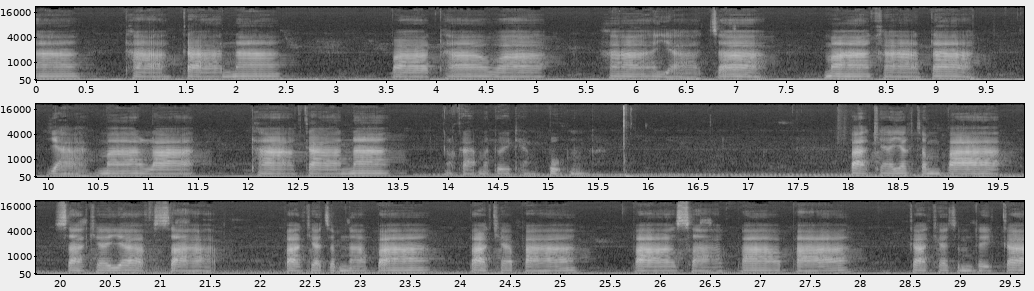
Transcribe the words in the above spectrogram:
นาทากานาปาทาวาหายาจ้า มาคาตายามาลา ทากานาเอากามาด้วยแถงปุกหนึ่งค่ะ ปากแค่ยักจำปา สาแค่ยักสา ปากแค่จำนาปา ปากแค่ปา ปาสาปาปากาแค่จำไดกา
